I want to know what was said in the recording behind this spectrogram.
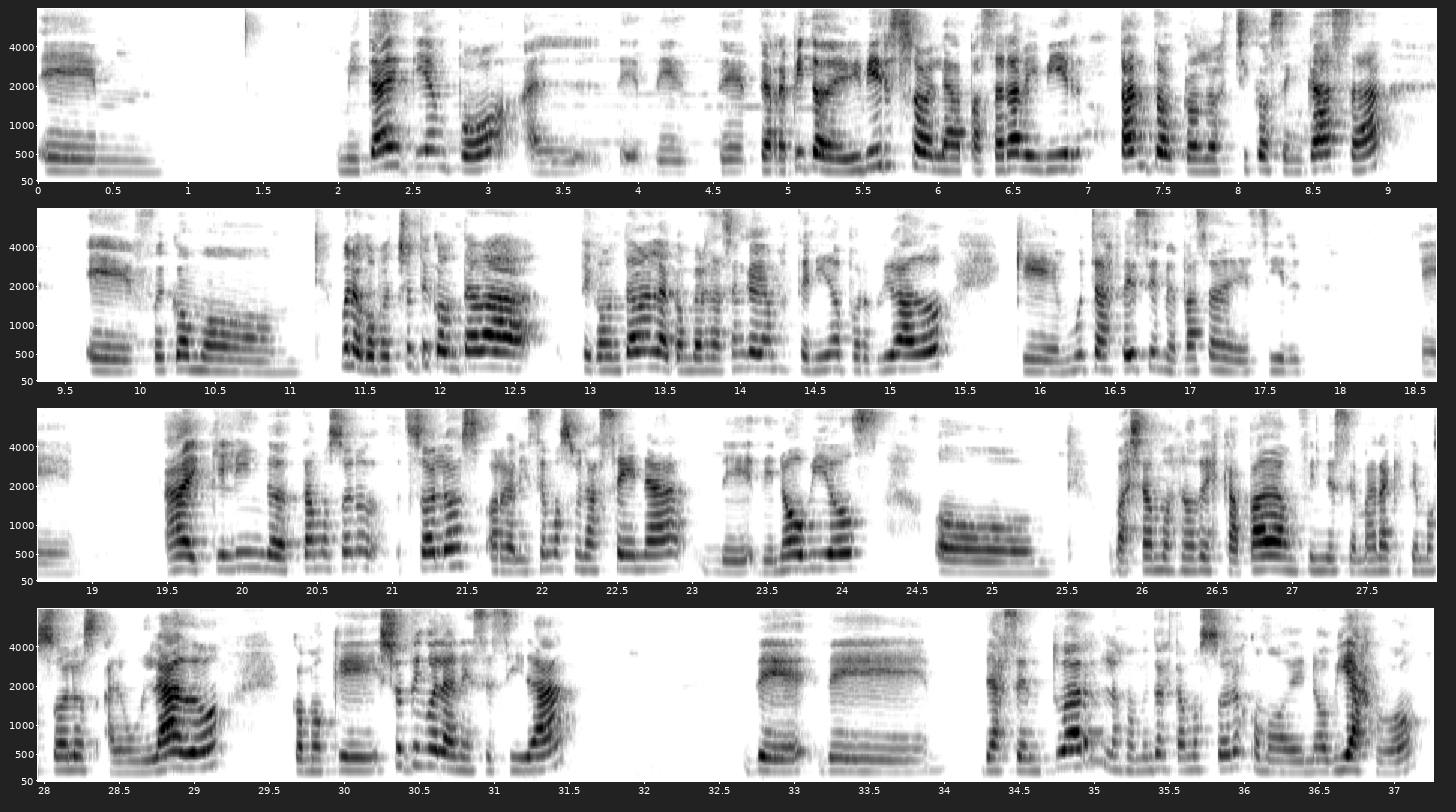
em, mitad de tiempo, al, de, te repito, de vivir sola, pasar a vivir tanto con los chicos en casa, eh, fue como, bueno, como yo te contaba, te contaba en la conversación que habíamos tenido por privado, que muchas veces me pasa de decir, eh, ay, qué lindo, estamos solos, organicemos una cena de, de novios o vayámonos de escapada un fin de semana que estemos solos a algún lado, como que yo tengo la necesidad de, acentuar los momentos que estamos solos como de noviazgo.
